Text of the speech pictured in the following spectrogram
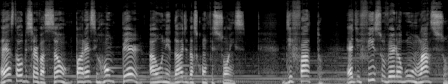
Esta observação parece romper a unidade das confissões. De fato, É difícil ver algum laço,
